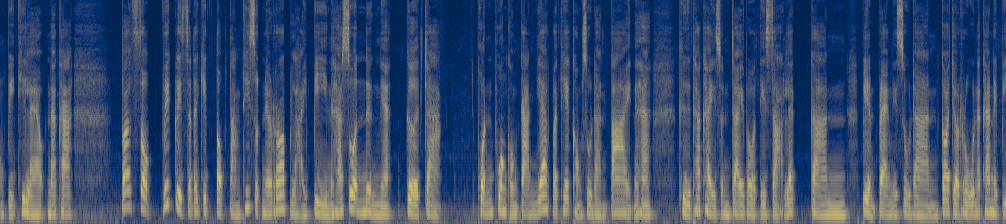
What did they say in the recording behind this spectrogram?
2 ปีที่แล้วนะคะประสบวิกฤตเศรษฐกิจตกต่ำที่สุดในรอบหลายปีนะคะส่วนหนึ่งเนี่ยเกิดจากผลพวงของการแยกประเทศของซูดานใต้นะคะคือถ้าใครสนใจประวัติศาสตร์และ การเปลี่ยนแปลงในซูดานก็จะรู้นะคะในปี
